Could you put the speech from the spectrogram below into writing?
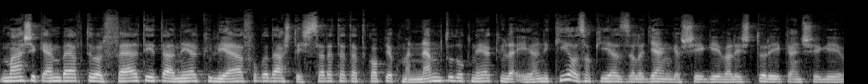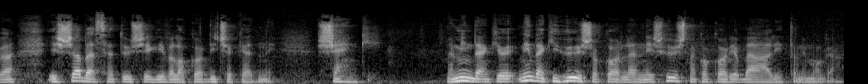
másik embertől feltétel nélküli elfogadást és szeretetet kapjak, mert nem tudok nélküle élni. Ki az, aki ezzel a gyengeségével és törékenységével és sebezhetőségével akar dicsekedni? Senki. Mert mindenki, mindenki hős akar lenni, és hősnek akarja beállítani magát.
